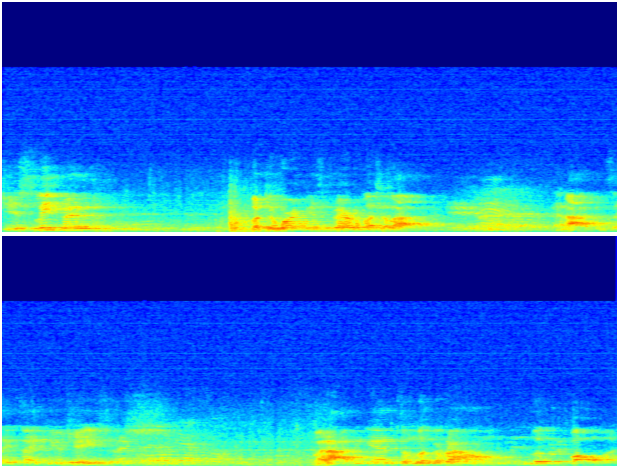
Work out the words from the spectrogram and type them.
She is sleeping, but the work is very much alive. And I can say thank you, Jesus. When I began to look around and look forward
